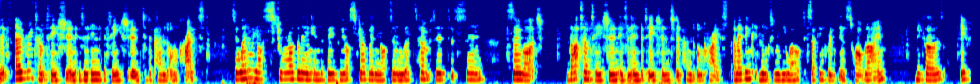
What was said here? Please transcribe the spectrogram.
it's every temptation is an invitation to depend on Christ. So when we are struggling in the faith, we are struggling in our sin, we are tempted to sin so much. That temptation is an invitation to depend on Christ. And I think it links really well to 2 Corinthians 12 9 because if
